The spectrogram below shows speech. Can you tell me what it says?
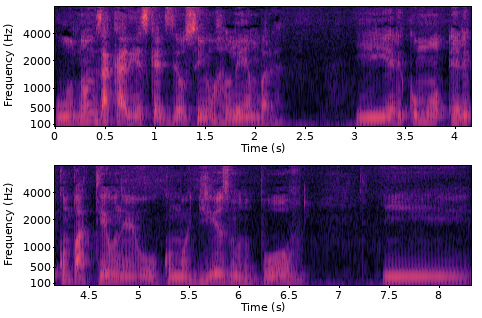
O nome Zacarias quer dizer o Senhor lembra. E ele, como, ele combateu né, o comodismo no povo. E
